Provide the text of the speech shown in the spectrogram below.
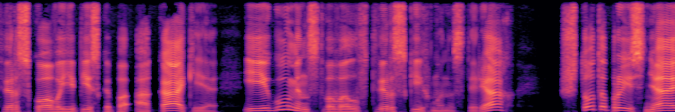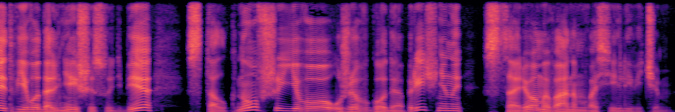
тверского епископа Акакия и игуменствовал в тверских монастырях, что-то проясняет в его дальнейшей судьбе, столкнувшей его уже в годы опричнины с царем Иваном Васильевичем.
